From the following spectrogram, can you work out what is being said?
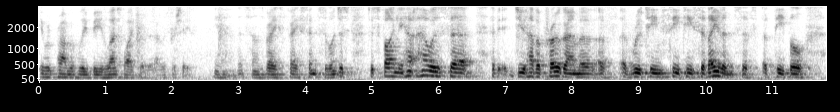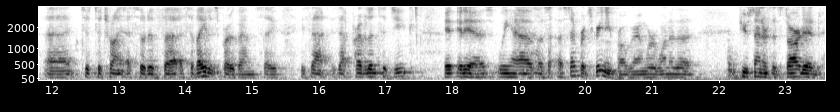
it would probably be less likely that I would proceed. Yeah, that sounds very, very sensible. And just, just finally, how, how is, uh, have, do you have a program of, of, of routine CT surveillance of, of people uh, to, to try a sort of uh, a surveillance program? So, is that is that prevalent at Duke? It, it is. We have a, a, separate screening program. We're one of the few centers that started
